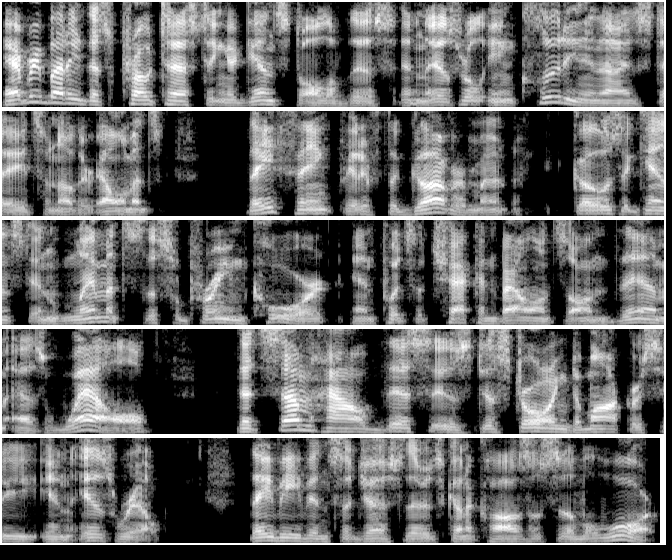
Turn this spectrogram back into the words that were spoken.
Everybody that's protesting against all of this in Israel, including the United States and other elements, they think that if the government goes against and limits the Supreme Court and puts a check and balance on them as well, that somehow this is destroying democracy in Israel. They've even suggested that it's going to cause a civil war.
